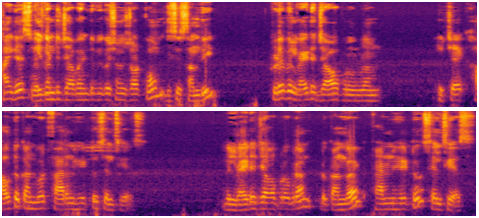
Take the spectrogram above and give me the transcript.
Hi guys, welcome to javainterviewquestions.com. This is Sandeep. Today we'll write a Java program to check how to convert Fahrenheit to Celsius. We'll write a Java program to convert Fahrenheit to Celsius.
